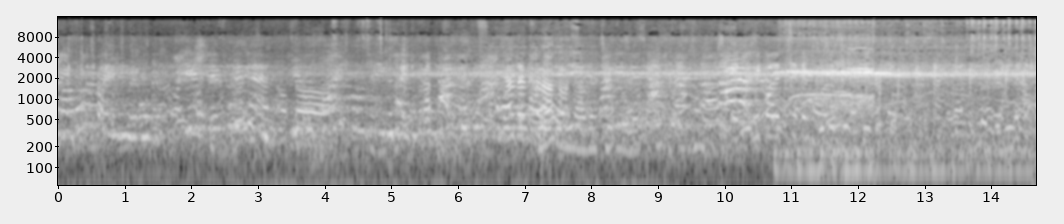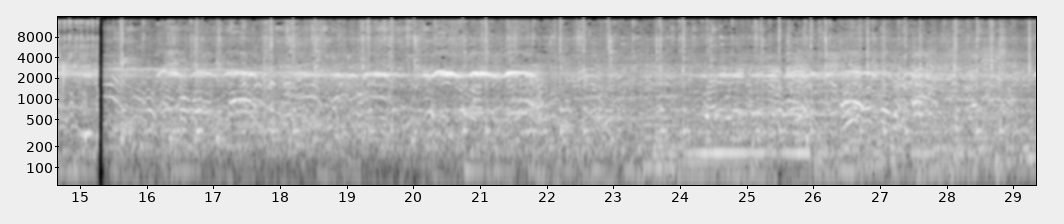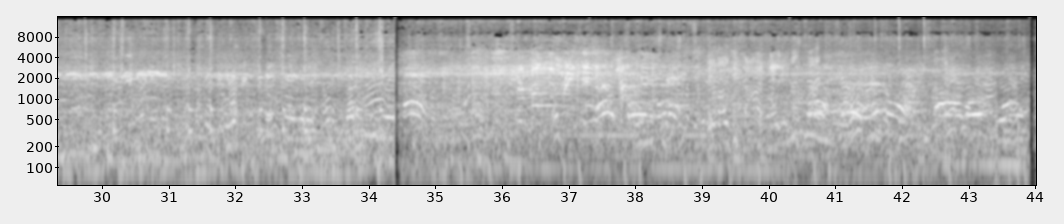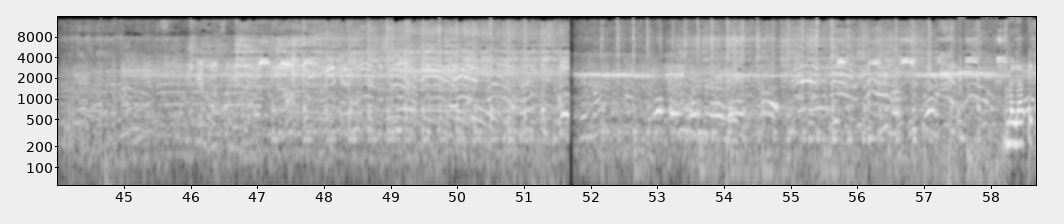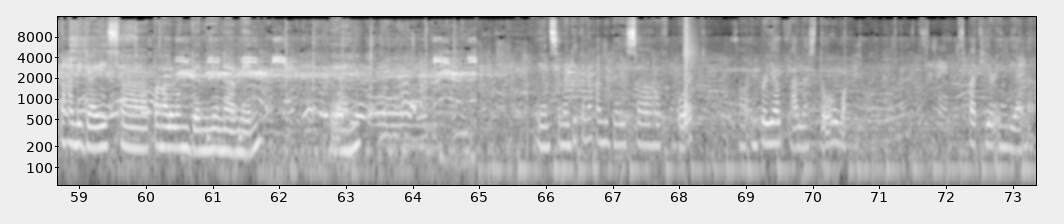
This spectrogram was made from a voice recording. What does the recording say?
Yeah, that's Caracal. We call it City Hall. Malapit na kami guys sa pangalawang venue namin. Ayan. Ayan, so nandito na kami guys sa Hofburg. Sa Imperial Palace to. Spot here, Indiana.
